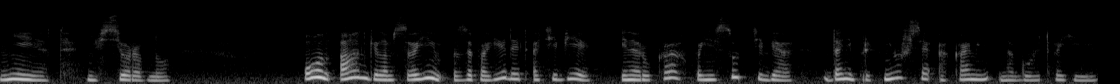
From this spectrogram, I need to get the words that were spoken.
Нет, не все равно. Он ангелом своим заповедает о тебе, и на руках понесут тебя, да не прикнешься о камень ногою твоею.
